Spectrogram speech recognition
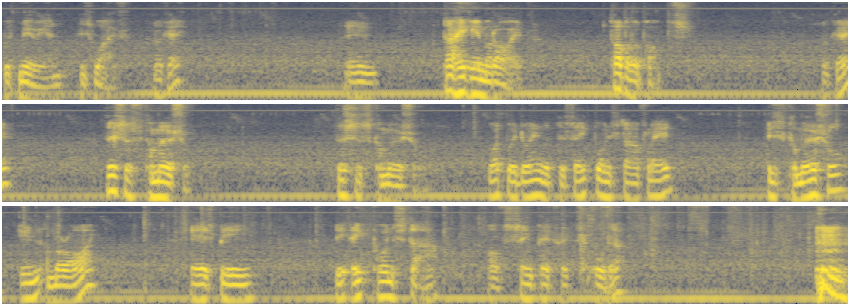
with Marianne, his wife, okay? And Taheke Marae, top of the pops, okay? This is commercial. This is commercial. What we're doing with this eight-point star flag is commercial in Marae as being the eight-point star of St. Patrick's Order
